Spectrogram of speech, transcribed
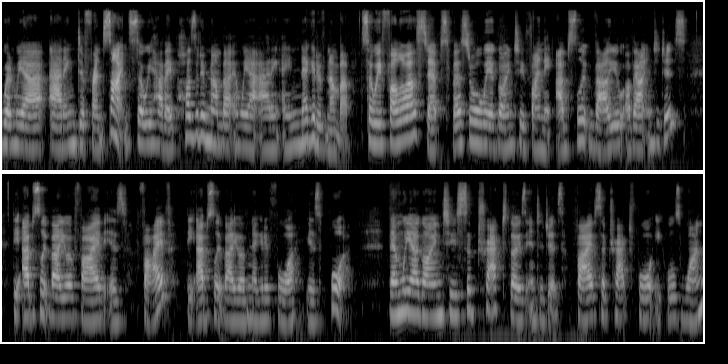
when we are adding different signs. So we have a positive number and we are adding a negative number. So we follow our steps. First of all, we are going to find the absolute value of our integers. The absolute value of 5 is 5. The absolute value of negative 4 is 4. Then we are going to subtract those integers. 5 subtract 4 equals 1.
